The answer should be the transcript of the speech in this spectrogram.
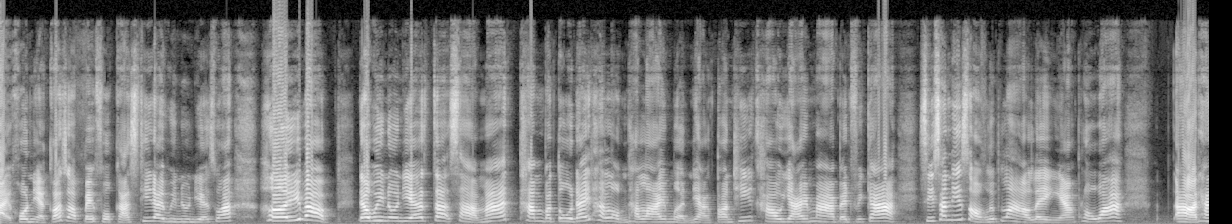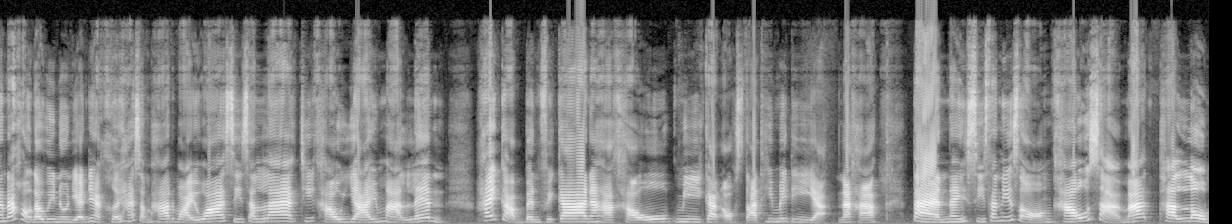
ลาย ๆ คนเนี่ยก็จะไปโฟกัสที่ดาวินูเยสว่า เฮ้ยแบบดาวินูเยสจะสามารถทำประตูได้ถล่มทลายเหมือนอย่างตอนที่เขาย้ายมาเบนฟิก้าซีซั่นที่ 2 หรือเปล่าอะไรอย่างเงี้ยเพราะว่าทางด้านของดาวินนูเยสเนี่ยเคยให้สัมภาษณ์ไว้ว่าซีซั่นแรกที่เขาย้ายมาเล่นให้กับเบนฟิก้านะคะเขามีการออกสตาร์ทที่ไม่ดีอะนะคะ แต่ในซีซั่นที่ 2 เขาสามารถถล่ม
